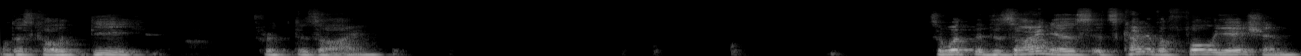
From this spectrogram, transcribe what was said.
I'll just call it D for design. So what the design is, it's kind of a foliation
